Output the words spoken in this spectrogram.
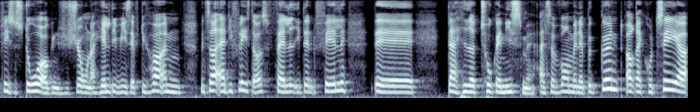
fleste store organisationer heldigvis efterhånden, men så er de fleste også faldet i den fælde, øh, der hedder toganisme, altså hvor man er begyndt at rekruttere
